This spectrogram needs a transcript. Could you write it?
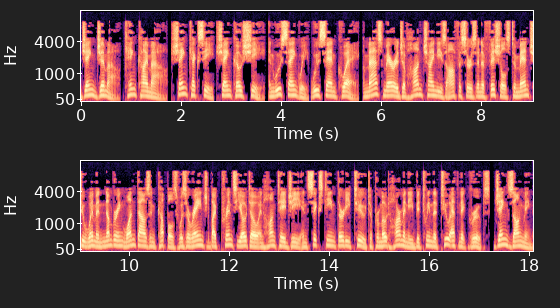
Geng Jimao Kang Kai Mao, Shang Kexi Shang Ko Shi, and Wu Sangui Wu San Kui. A mass marriage of Han Chinese officers and officials to Manchu women numbering 1,000 couples was arranged by Prince Yoto and Hong Taiji in 1632 to promote harmony between the two ethnic groups. Geng Zhongming,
